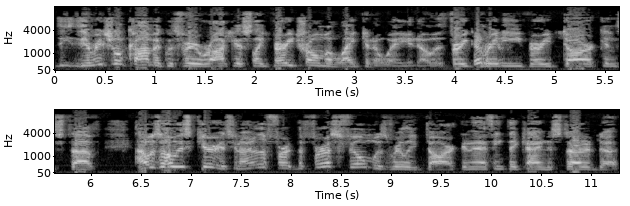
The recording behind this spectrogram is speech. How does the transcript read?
the, the original comic was very raucous, like very Troma like in a way. You know, it was very gritty, very dark and stuff. I was always curious. You know, I know the fir- the first film was really dark, and I think they kind of started to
